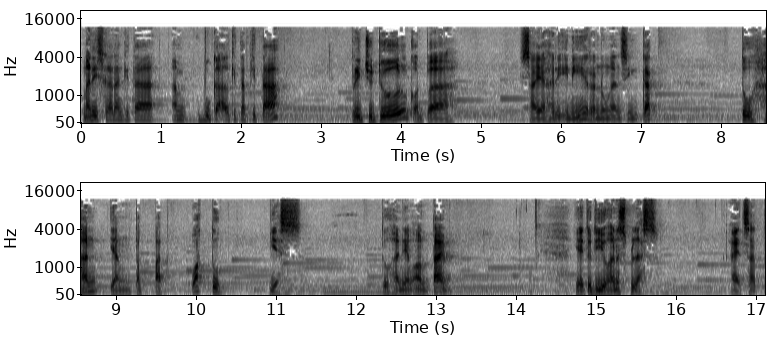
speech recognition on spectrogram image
Mari sekarang kita buka Alkitab kita, beri judul khotbah saya hari ini, renungan singkat, Tuhan yang tepat waktu. Yes, Tuhan yang on time. Yaitu di Yohanes 11, ayat 1.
